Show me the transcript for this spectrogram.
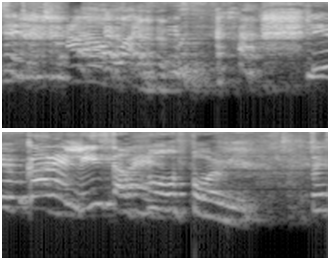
turn into hours. You've got at least a full four weeks. But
